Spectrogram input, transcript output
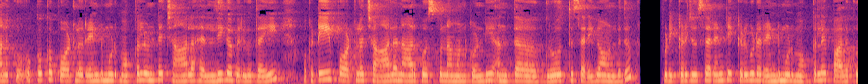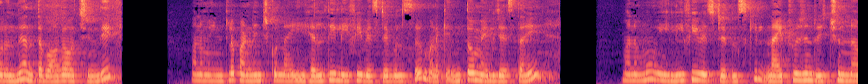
మనకు ఒక్కొక్క పాట్లో రెండు మూడు మొక్కలు ఉంటే చాలా హెల్దీగా పెరుగుతాయి. ఒకటే పాట్లో చాలా నారు పోసుకున్నాం అనుకోండి అంత గ్రోత్ సరిగా ఉండదు. ఇప్పుడు ఇక్కడ చూసారంటే ఇక్కడ కూడా రెండు మూడు మొక్కలే పాలకూర ఉంది. అంత బాగా వచ్చింది. మనం ఇంట్లో పండించుకున్న ఈ హెల్తీ లీఫీ వెజిటేబుల్స్ మనకు ఎంతో మేలు చేస్తాయి. మనము ఈ లీఫీ వెజిటేబుల్స్కి నైట్రోజన్ రిచ్ ఉన్న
